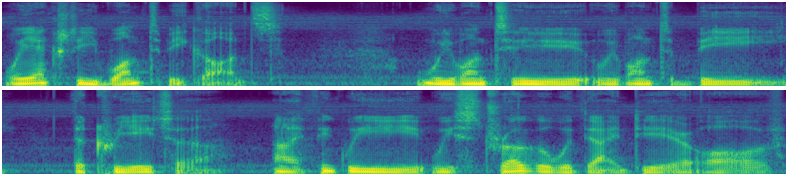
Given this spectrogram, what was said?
we actually want to be gods. we want to we want to be the creator. And I think we we struggle with the idea of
